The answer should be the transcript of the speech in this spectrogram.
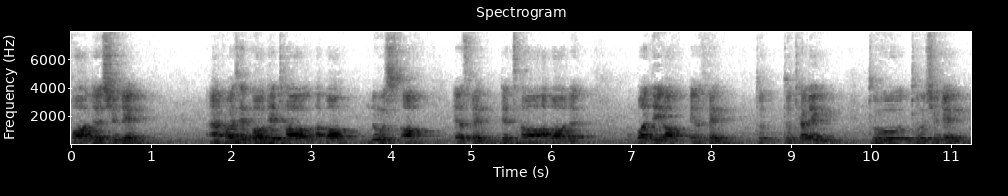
for the children. Uh, for example, they talk about news of elephant. They talk about the body of elephant to, to telling to to children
